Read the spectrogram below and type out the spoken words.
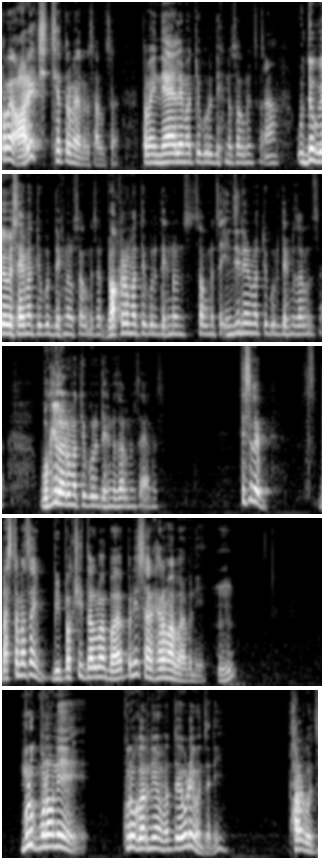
तपाईँ हरेक क्षेत्रमा हेर्न सक्नुहुन्छ। तपाईँ न्यायालयमा त्यो कुरो देख्न सक्नुहुन्छ। उद्योग व्यवसायमा त्यो कुरो देख्न सक्नुहुन्छ। डक्टरमा त्यो कुरो देख्न सक्नुहुन्छ। इन्जिनियरमा त्यो कुरो देख्न सक्नुहुन्छ। वकिलहरूमा त्यो कुरो देख्न सक्नुहुन्छ। हेर्नुहोस्। त्यसैले वास्तवमा चाहिँ विपक्षी दलमा भए पनि सरकारमा भए पनि। मुलुक बनाउने कुरो गर्ने हो भने त एउटै हुन्छ नि। फरक हुन्छ।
